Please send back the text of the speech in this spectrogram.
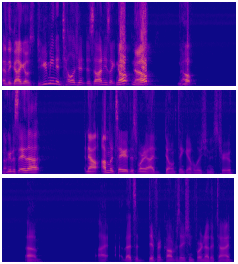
And the guy goes, Do you mean intelligent design? He's like, Nope, nope, nope. Not going to say that. Now, I'm going to tell you this morning, I don't think evolution is true. Um, I, that's a different conversation for another time.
